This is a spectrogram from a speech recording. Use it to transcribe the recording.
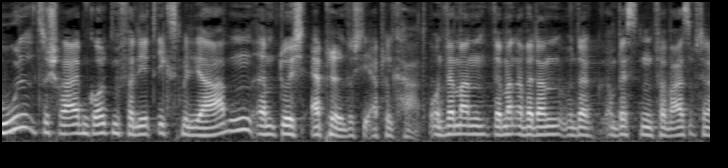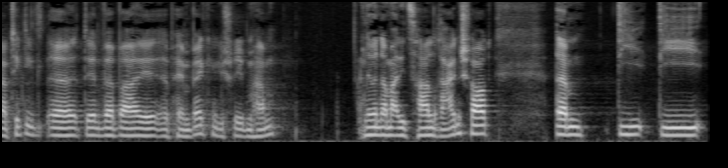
cool zu schreiben, Goldman verliert x Milliarden ähm, durch Apple, durch die Apple Card. Und wenn man, wenn man aber dann, und da am besten Verweis auf den Artikel, äh, den wir bei äh, Payment Banking geschrieben haben, wenn man da mal die Zahlen reinschaut, ähm, die, die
